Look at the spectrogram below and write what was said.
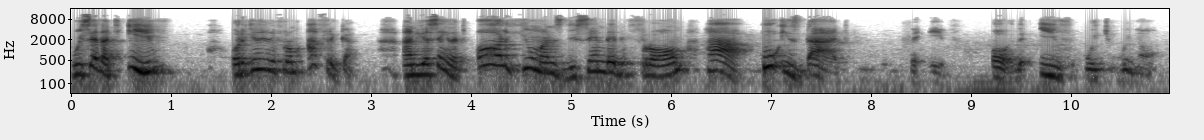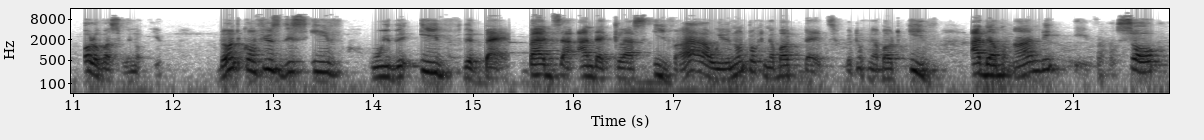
We say that Eve originated from Africa. And you're saying that all humans descended from her. Who is that? The Eve or the Eve which we know. All of us we know Eve. Don't confuse this Eve with the Eve the bird. Birds are under class Eve. Ah, we're not talking about birds. We're talking about Eve, Adam and Eve. So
